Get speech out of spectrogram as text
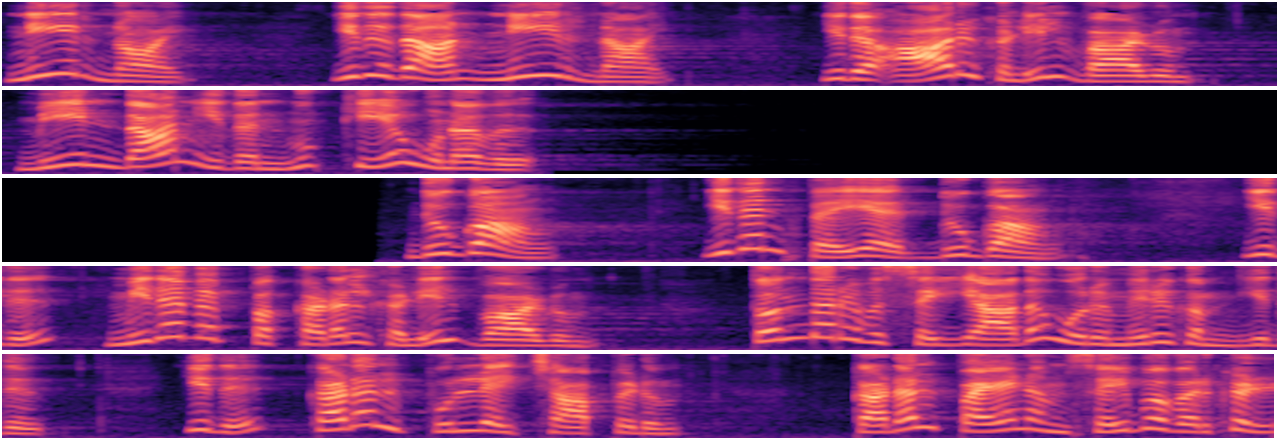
நீர்நாய். இதுதான் நீர் நாய் இது ஆறுகளில் வாழும். மீன்தான் இதன் முக்கிய உணவு. டுகாங் இதன் பெயர் டுகாங் இது மிதவெப்ப கடல்களில் வாழும். தொந்தரவு செய்யாத ஒரு மிருகம் இது. இது கடல் புல்லை சாப்பிடும். கடல் பயணம் செய்பவர்கள்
